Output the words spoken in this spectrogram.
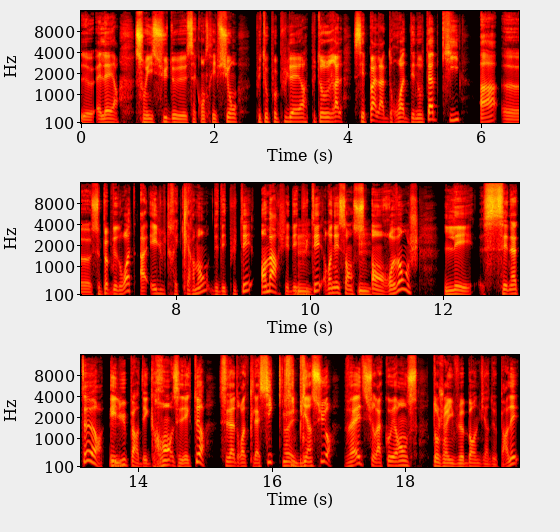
de LR, sont issus de sa conscription plutôt populaire, plutôt rurale. C'est pas la droite des notables qui euh, ce peuple de droite a élu très clairement des députés En Marche, des députés mmh. Renaissance. Mmh. En revanche, les sénateurs mmh. élus par des grands électeurs, c'est la droite classique qui, bien sûr, va être sur la cohérence dont Jean-Yves Le Borne vient de parler.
